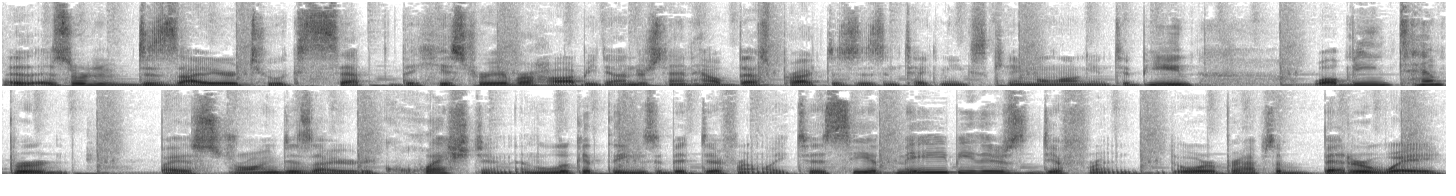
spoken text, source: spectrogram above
a, sort of desire to accept the history of our hobby, to understand how best practices and techniques came along into being, while being tempered by a strong desire to question and look at things a bit differently, to see if maybe there's different or perhaps a better way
